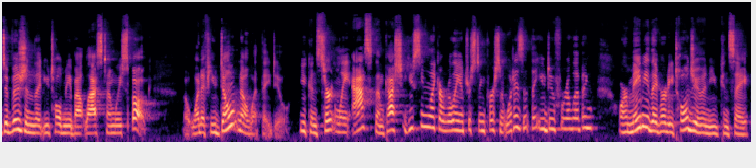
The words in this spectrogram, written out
division that you told me about last time we spoke? But what if you don't know what they do? You can certainly ask them, gosh, you seem like a really interesting person. What is it that you do for a living? Or maybe they've already told you and you can say,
